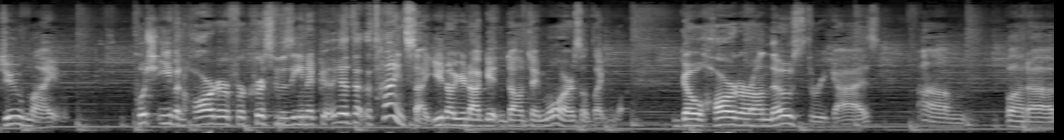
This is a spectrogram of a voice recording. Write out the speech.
do my push even harder for Chris Vizzina. It's hindsight. You know, you're not getting Dante Moore, so it's like go harder on those three guys. Um, but uh,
